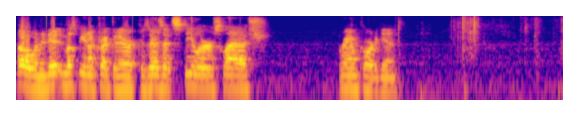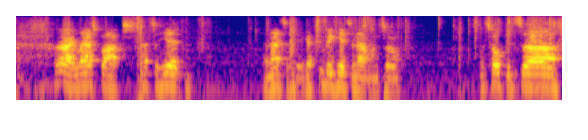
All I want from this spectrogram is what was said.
Oh, and it, it must be an uncorrected error because there's that Steeler slash Ram card again. Alright, last box. That's a hit. And that's a hit. Got two big hits in that one, so let's hope it's uh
